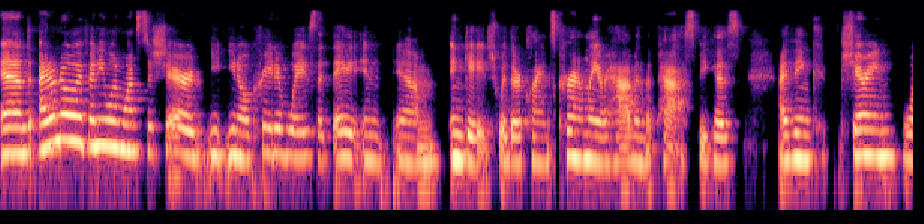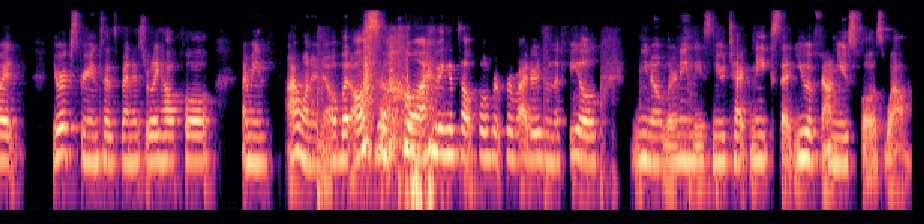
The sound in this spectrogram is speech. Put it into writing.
And I don't know if anyone wants to share, you, you know, creative ways that they in, um, engage with their clients currently or have in the past, because I think sharing what your experience has been is really helpful. I mean, I want to know, but also I think it's helpful for providers in the field, you know, learning these new techniques that you have found useful as well.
